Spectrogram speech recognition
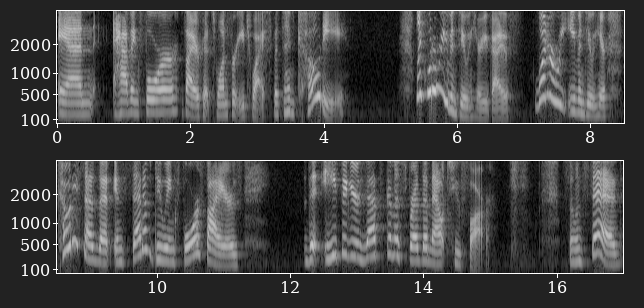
and having four fire pits, one for each wife. But then Kody like, what are we even doing here, you guys? What are we even doing here? Kody says that instead of doing four fires, that he figures that's going to spread them out too far. So instead,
